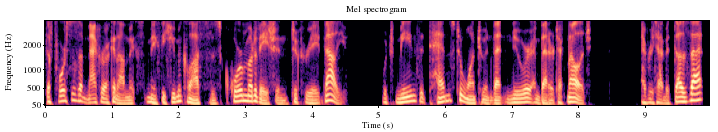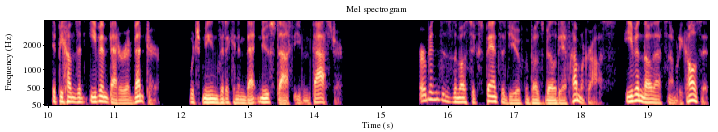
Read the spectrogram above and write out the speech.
The forces of macroeconomics make the human colossus's core motivation to create value, which means it tends to want to invent newer and better technology. Every time it does that, it becomes an even better inventor, which means that it can invent new stuff even faster. Urban's is the most expansive view of composability I've come across, even though that's not what he calls it,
